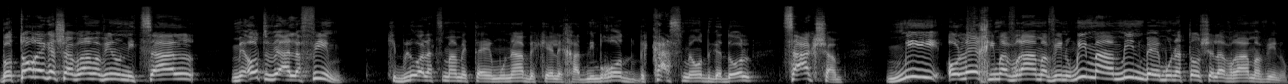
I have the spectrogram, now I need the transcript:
באותו רגע שאברהם אבינו ניצל, מאות ואלפים קיבלו על עצמם את האמונה בכל אחד. נמרוד, בכעס מאוד גדול, צעק שם, מי הולך עם אברהם אבינו? מי מאמין באמונתו של אברהם אבינו?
